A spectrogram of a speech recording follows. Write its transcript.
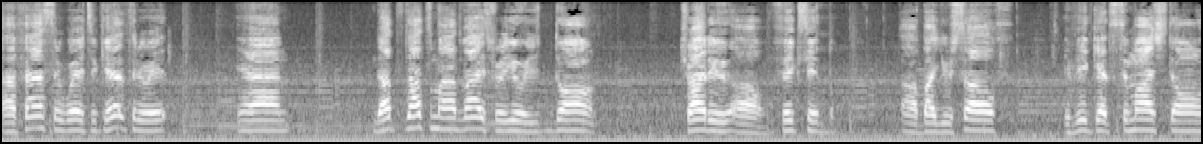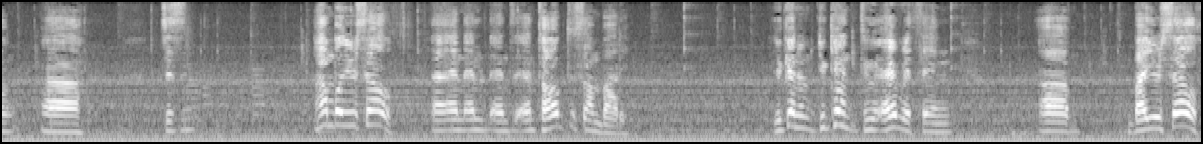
a faster way to get through it. And that's that's my advice for you. You don't try to uh, fix it uh, by yourself. If it gets too much don't uh, just humble yourself and, and, and, and talk to somebody. You can you can't do everything uh, by yourself.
